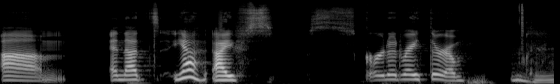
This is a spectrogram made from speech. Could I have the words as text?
Um and that's yeah, I s- skirted right through. Mm-hmm.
